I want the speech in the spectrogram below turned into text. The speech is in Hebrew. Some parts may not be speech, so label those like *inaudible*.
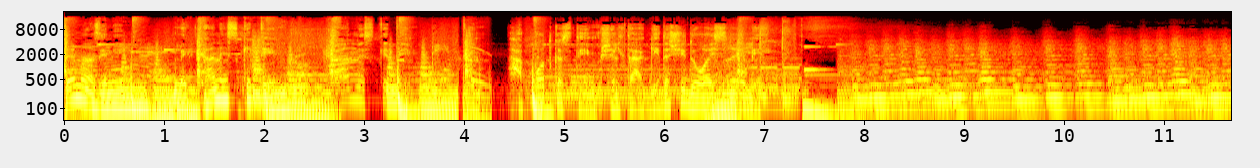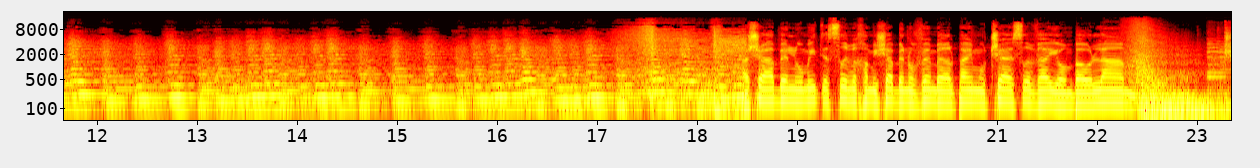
אתם מאזינים לכאן הסכתים. כאן הסכתים. הפודקאסטים של תאגיד השידור הישראלי. השעה הבינלאומית 25 בנובמבר 2019 והיום בעולם.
